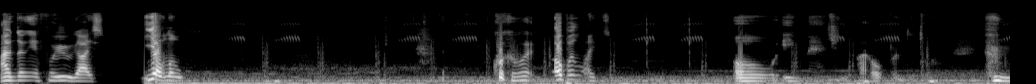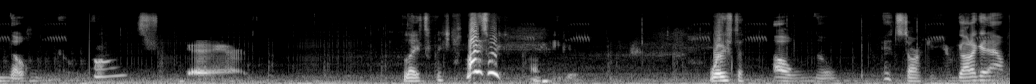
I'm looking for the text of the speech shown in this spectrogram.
I'm doing it for you guys. YOLO! Quick, quick, open lights. Oh, imagine if I opened the door. no, no. I'm scared. Light switch. Light switch! Okay, good. Where's the... Oh, no. It's dark in here. We gotta get out.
